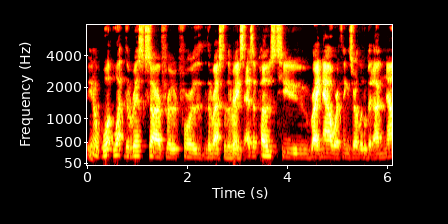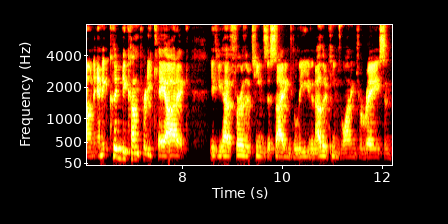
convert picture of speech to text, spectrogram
you know, what, what the risks are for, for the rest of the race as opposed to right now where things are a little bit unknown. And it could become pretty chaotic if you have further teams deciding to leave and other teams wanting to race and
